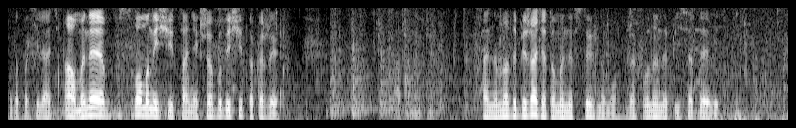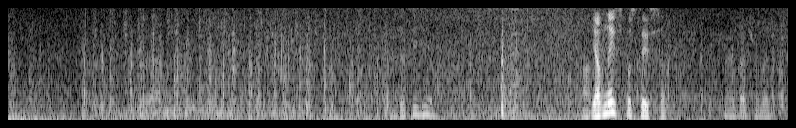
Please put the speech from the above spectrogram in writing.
Треба похилять. А, у мене сломаний щит, Сань, якщо буде щит, то кажи. Сань, нам треба біжати, а то ми не встигнемо. Вже хвилина 59. Де ти є? Я вниз спустився. Я бачу, бачу.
